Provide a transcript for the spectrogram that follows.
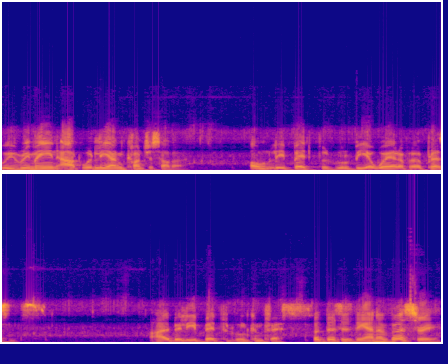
We remain outwardly unconscious of her. Only Bedford will be aware of her presence. I believe Bedford will confess. But this is the anniversary.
